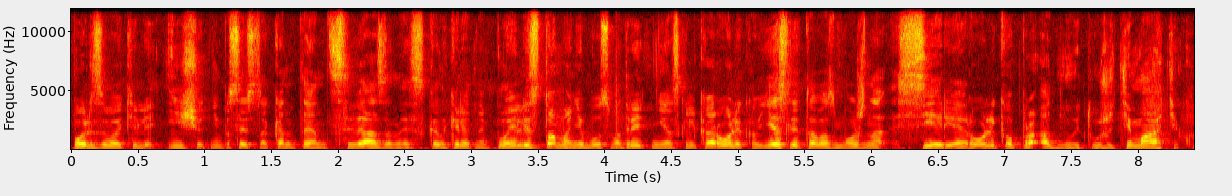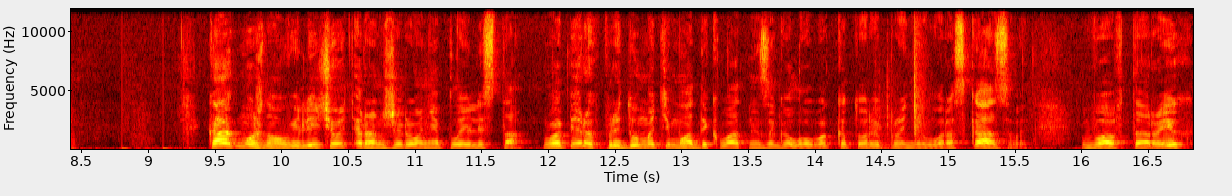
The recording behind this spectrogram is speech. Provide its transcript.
пользователи ищут непосредственно контент, связанный с конкретным плейлистом, они будут смотреть несколько роликов. Если это возможно, серия роликов про одну и ту же тематику. Как можно увеличивать ранжирование плейлиста? Во-первых, придумать ему адекватный заголовок, который про него рассказывает. Во-вторых,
